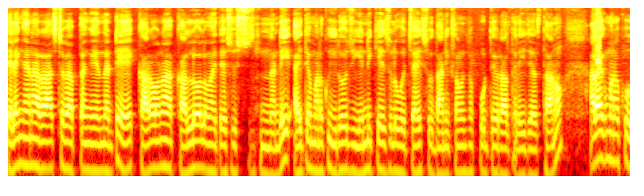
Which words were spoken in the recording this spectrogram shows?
తెలంగాణ రాష్ట్ర వ్యాప్తంగా ఏంటంటే కరోనా కల్లోలం అయితే సృష్టిస్తుందండి. అయితే మనకు ఈరోజు ఎన్ని కేసులు వచ్చాయి? సో దానికి సంబంధించిన పూర్తి వివరాలు తెలియజేస్తాను. అలాగే మనకు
